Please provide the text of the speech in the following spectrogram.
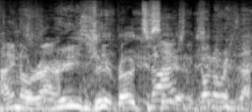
I ain't no rat. Dude, bro, just No, I actually it. don't know where he's at.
